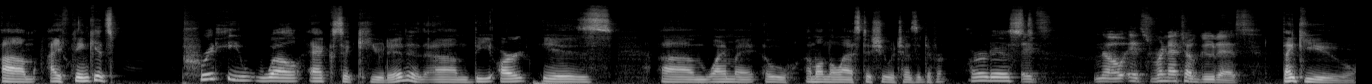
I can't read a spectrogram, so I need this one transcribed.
Um, I think it's pretty well executed. Um, the art is. Um, why am I? Oh, I'm on the last issue, which has a different artist. It's no, it's Renato Guedes Thank you.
